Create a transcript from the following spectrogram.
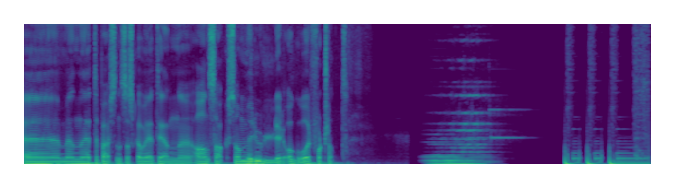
Eh, men etter pausen så skal vi til en eh, annen sak som ruller og går fortsatt.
